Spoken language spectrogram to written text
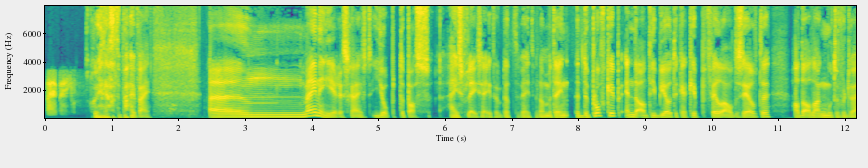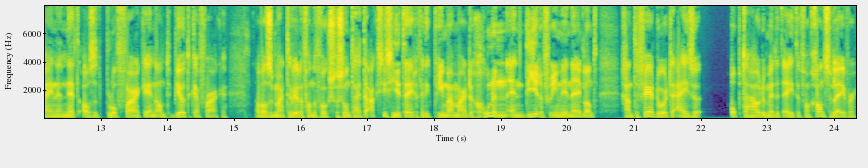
Bye bye. Goeiedag, bye bye. Ehm mijn heren, schrijft Job te Pas. Hij is vleeseter, dat weten we dan meteen. De plofkip en de antibiotica-kip, veelal dezelfde... hadden al lang moeten verdwijnen. Net als het plofvarken en antibiotica-varken. Al was het maar ter wille van de volksgezondheid. De acties hiertegen vind ik prima... maar de groenen- en dierenvrienden in Nederland... gaan te ver door te eisen op te houden met het eten van ganzenlever.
